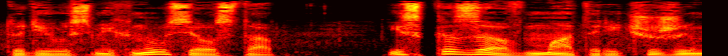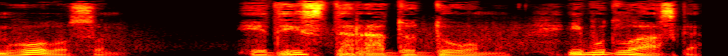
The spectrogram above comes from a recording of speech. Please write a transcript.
Тоді усміхнувся Остап і сказав матері чужим голосом Іди, стара, додому, і, будь ласка,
